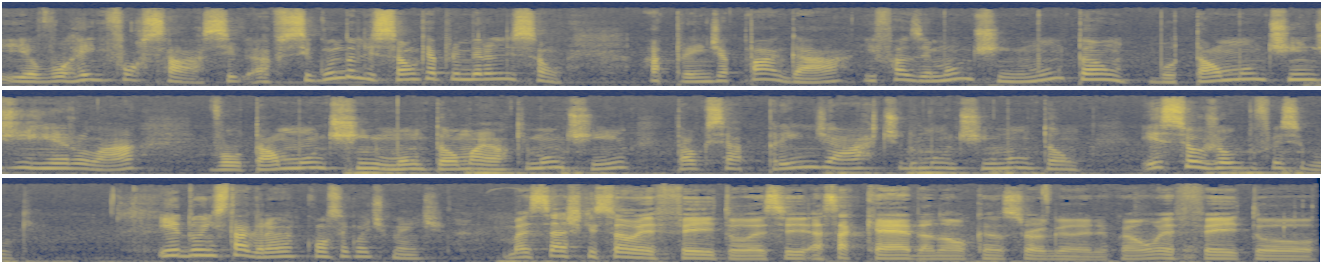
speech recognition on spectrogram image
E eu vou reforçar. A segunda lição, que é a primeira lição. Aprende a pagar e fazer montinho, montão. Botar um montinho de dinheiro lá, voltar um montinho, montão maior que montinho, tal que você aprende a arte do montinho, montão. Esse é o jogo do Facebook. E do Instagram, consequentemente. Mas você acha que isso é um efeito, esse, essa queda no alcance orgânico? É um efeito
